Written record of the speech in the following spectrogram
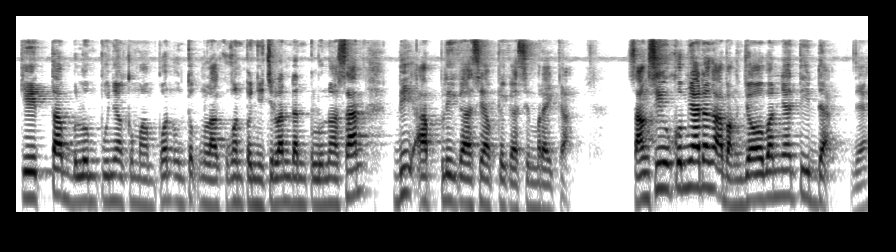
kita belum punya kemampuan untuk melakukan penyicilan dan pelunasan di aplikasi-aplikasi mereka. Sanksi hukumnya ada nggak bang? Jawabannya tidak ya.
